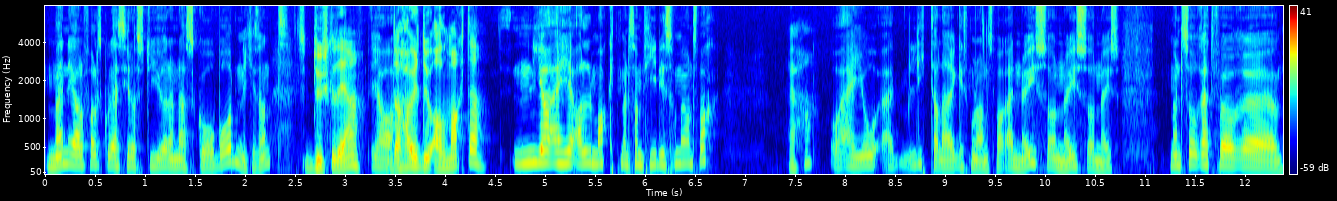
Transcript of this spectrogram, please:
Men i alle fall skulle jeg si det å styre den der scoreboarden, ikke sant? Så Du skulle det, ja? Ja. Da har jo du all makt, da. Ja, jeg har all makt, men samtidig som jeg ansvar. Jaha. Og jeg er jo litt allergisk mot ansvar. Jeg nøys og nøys og nøys. Men så rett før uh,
